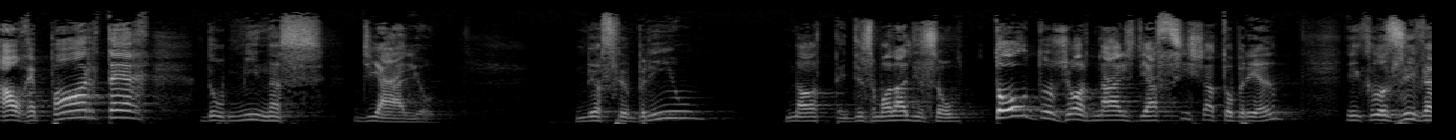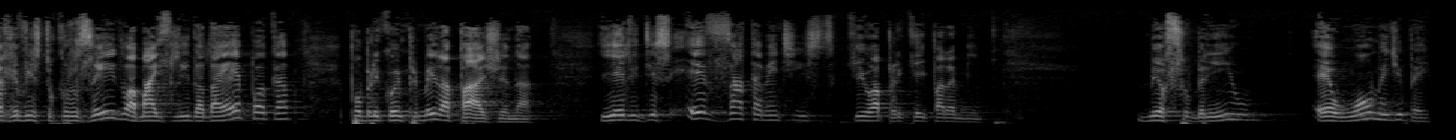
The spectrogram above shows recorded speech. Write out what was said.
ao repórter do Minas Diário. Meu sobrinho, notem, desmoralizou todos os jornais de Assis Chateaubriand, inclusive a revista Cruzeiro, a mais lida da época, publicou em primeira página. E ele disse exatamente isso que eu apliquei para mim. Meu sobrinho é um homem de bem.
